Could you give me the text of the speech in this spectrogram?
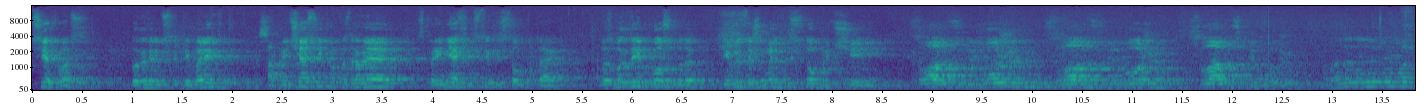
Всех вас благодарим святой молитвы, а причастников поздравляю с принятием святых Христовых тайн. Возблагодарим Господа и выслушаем молитву в Святом Причащении. Слава тебе, Боже! Слава тебе, Боже! Слава тебе, Боже!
